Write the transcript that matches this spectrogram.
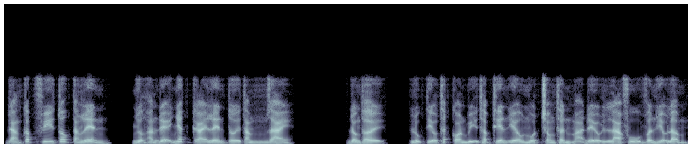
đẳng cấp phi tốc tăng lên, nhượng hắn đệ nhất cái lên tới tam giai. Đồng thời lục tiểu thất còn bị thập thiên yêu một trong thần mã đều là phù vân hiểu lầm.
